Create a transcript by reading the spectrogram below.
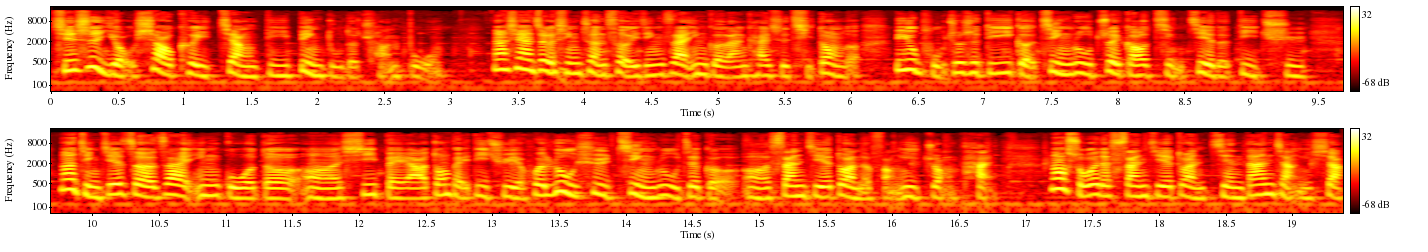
其实是有效可以降低病毒的传播。那现在这个新政策已经在英格兰开始启动了，利物浦就是第一个进入最高警戒的地区。那紧接着在英国的呃西北啊、东北地区也会陆续进入这个呃三阶段的防疫状态。那所谓的三阶段，简单讲一下，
